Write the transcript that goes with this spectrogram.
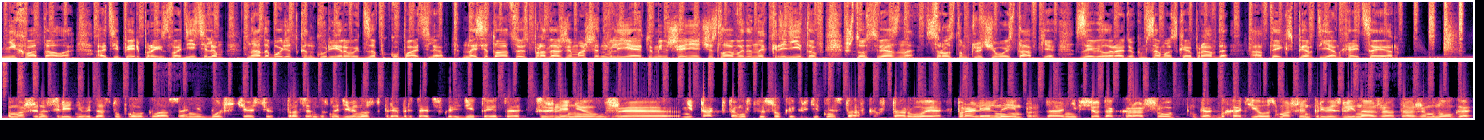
не хватало, а теперь производителям надо надо будет конкурировать за покупателя. На ситуацию с продажей машин влияет уменьшение числа выданных кредитов, что связано с ростом ключевой ставки, заявил радио «Комсомольская правда» автоэксперт Ян Хайцер машины среднего и доступного класса, они большей частью процентов на 90 приобретаются в кредит, и это, к сожалению, уже не так, потому что высокая кредитная ставка. Второе, параллельный импорт, да, не все так хорошо, как бы хотелось. Машин привезли на ажиотаже много,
